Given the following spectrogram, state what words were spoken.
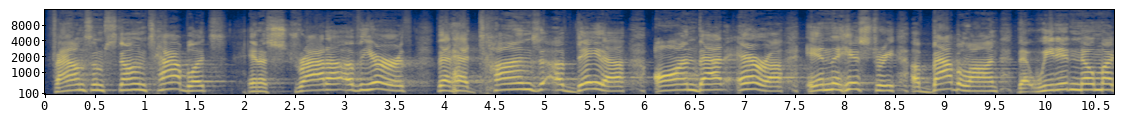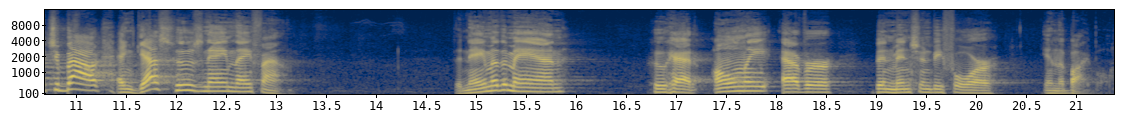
found some stone tablets in a strata of the earth that had tons of data on that era in the history of Babylon that we didn't know much about. And guess whose name they found? The name of the man who had only ever been mentioned before in the Bible.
